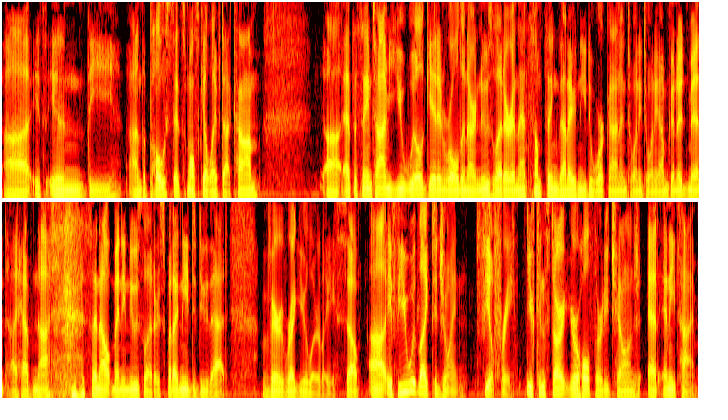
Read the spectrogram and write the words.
Uh, it's in the on the post at smallscalelife.com. Uh, at the same time, you will get enrolled in our newsletter, and that's something that I need to work on in 2020. I'm going to admit I have not sent out many newsletters, but I need to do that very regularly. So uh, if you would like to join, feel free. You can start your whole 30 challenge at any time.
